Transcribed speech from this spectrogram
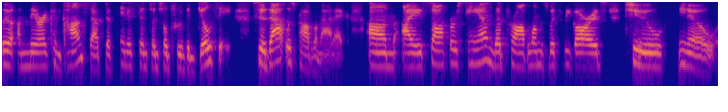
the American concept of innocent until proven guilty. So that was problematic. Um, I saw firsthand the problems with regards to you know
